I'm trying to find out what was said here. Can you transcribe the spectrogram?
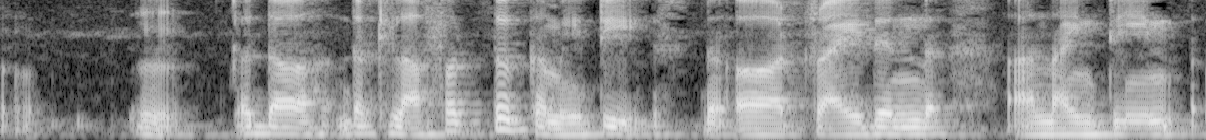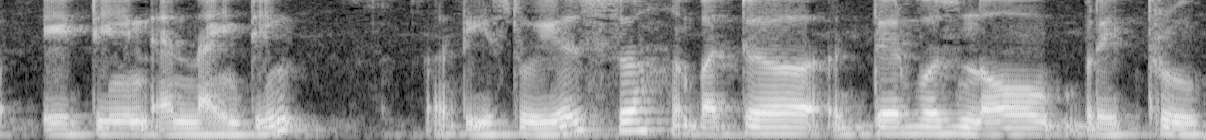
Uh, mm. The the Khilafat committee uh, tried in 1918 and 19 these two years but there was no breakthrough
